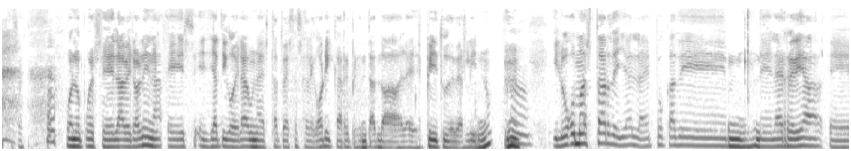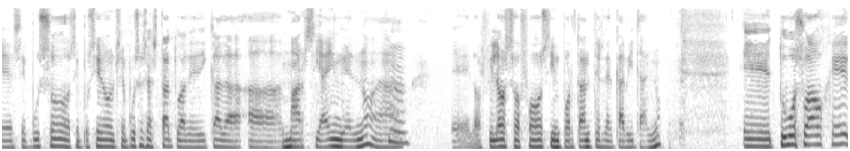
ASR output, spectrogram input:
bueno, pues eh, la Verolina es, eh, ya digo, era una estatua de estas alegóricas representando al espíritu de Berlín, ¿no? Mm. Y luego más tarde, ya en la época de, de la RDA, eh, se puso, se pusieron, se puso esa estatua dedicada a Marx y a Engels, ¿no? A, mm. los filósofos importantes del capital, ¿no? Eh, tuvo su auge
